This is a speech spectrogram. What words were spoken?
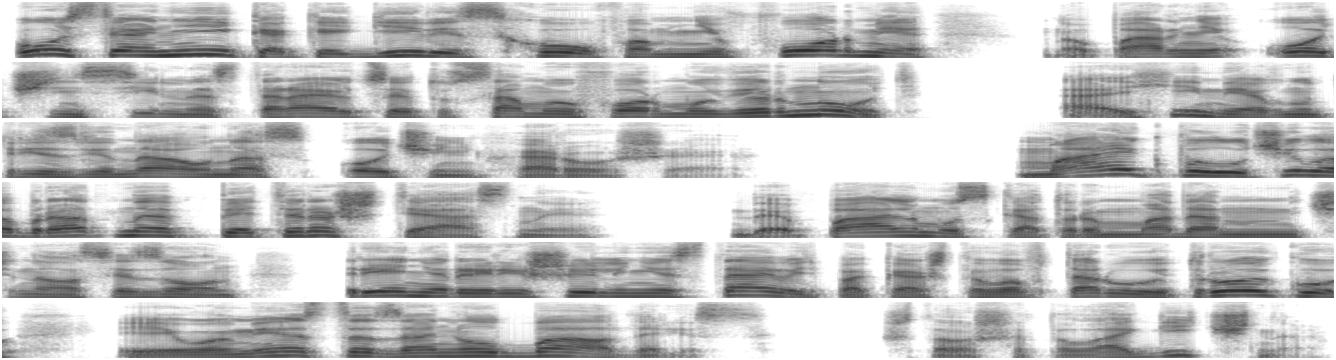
Пусть они, как и Гилли с Хоуфом, не в форме, но парни очень сильно стараются эту самую форму вернуть, а химия внутри звена у нас очень хорошая. Майк получил обратно Петера Штясны. Де Пальму, с которым Мадан начинал сезон, тренеры решили не ставить пока что во вторую тройку, и его место занял Балдерис. Что ж, это логично.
